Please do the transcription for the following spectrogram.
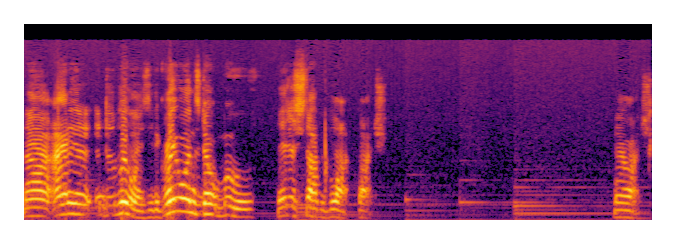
Now, I gotta get it into the blue ones. See, the gray ones don't move. They just stop at block. Watch. Now watch.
